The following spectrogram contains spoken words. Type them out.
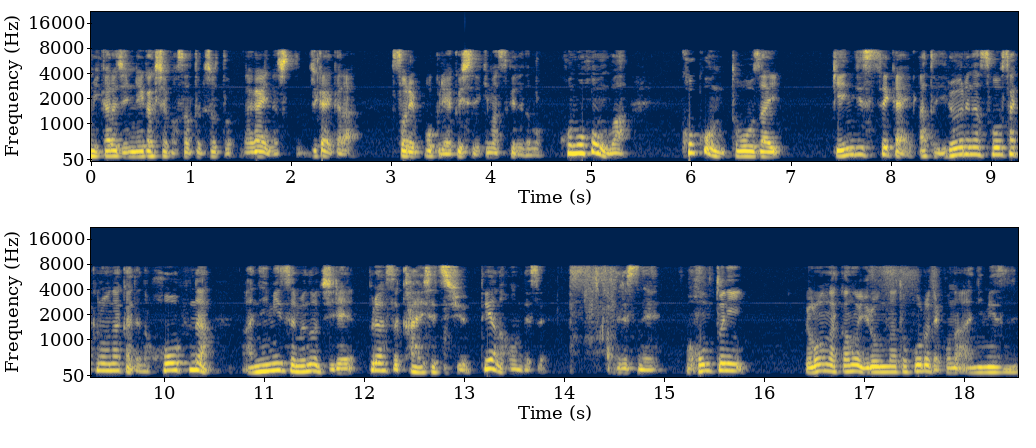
民から人類学者が教わってるちょっと長いな、ちょっと次回からそれっぽく略していきますけれども、この本は古今東西、現実世界、あといろいろな創作の中での豊富なアニミズムの事例、プラス解説集っていうような本です。でですね、本当に世の中のいろんなところでこのアニミズ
